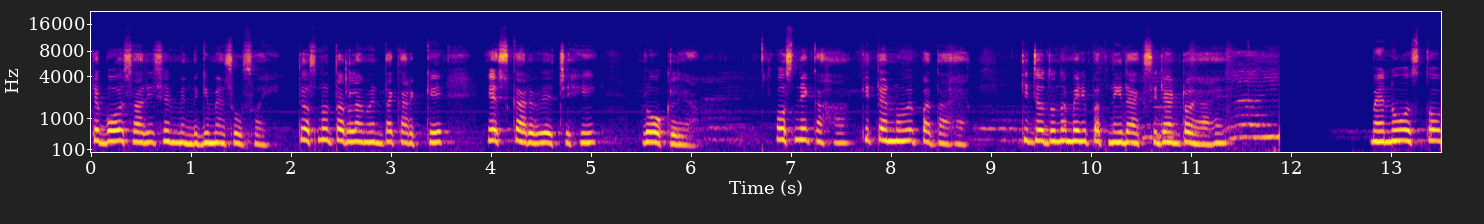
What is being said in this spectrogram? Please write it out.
ਤੇ ਬਹੁਤ ਸਾਰੀ ਸ਼ਰਮਿੰਦਗੀ ਮਹਿਸੂਸ ਹੋਈ ਤੇ ਉਸ ਨੂੰ ਤਰਲਾ ਮਿੰਤਾ ਕਰਕੇ ਇਸ ਘਰ ਵਿੱਚ ਹੀ ਰੋਕ ਲਿਆ। ਉਸ ਨੇ ਕਿਹਾ ਕਿ ਤੈਨੂੰ ਵੀ ਪਤਾ ਹੈ ਕਿ ਜਦੋਂ ਦਾ ਮੇਰੀ ਪਤਨੀ ਦਾ ਐਕਸੀਡੈਂਟ ਹੋਇਆ ਹੈ, ਮੈਨੂੰ ਉਸ ਤੋਂ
